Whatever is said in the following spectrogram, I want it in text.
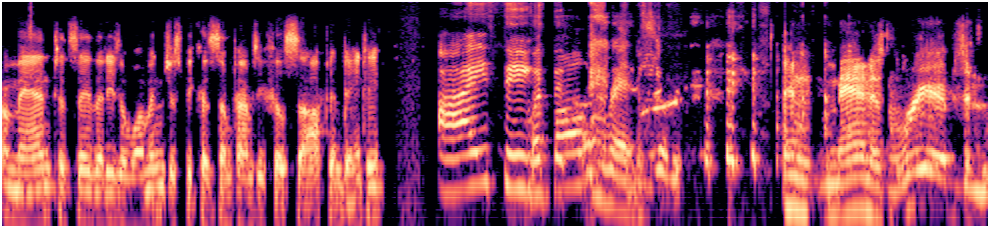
a man to say that he's a woman just because sometimes he feels soft and dainty? I think that- Football and ribs. And man is ribs and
